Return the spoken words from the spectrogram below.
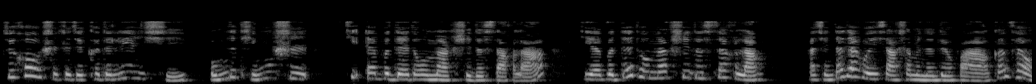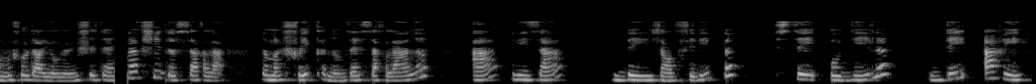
最后是这节课的练习，我们的题目是 “ti abdeto magshid sahla”，“ti abdeto magshid sahla”。啊，请大家回忆一下上面的对话啊，刚才我们说到有人是在 “magshid sahla”，那么谁可能在 “sahla” 呢？啊，Liza。B. Jean Philippe C. Odile D. Harry.。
